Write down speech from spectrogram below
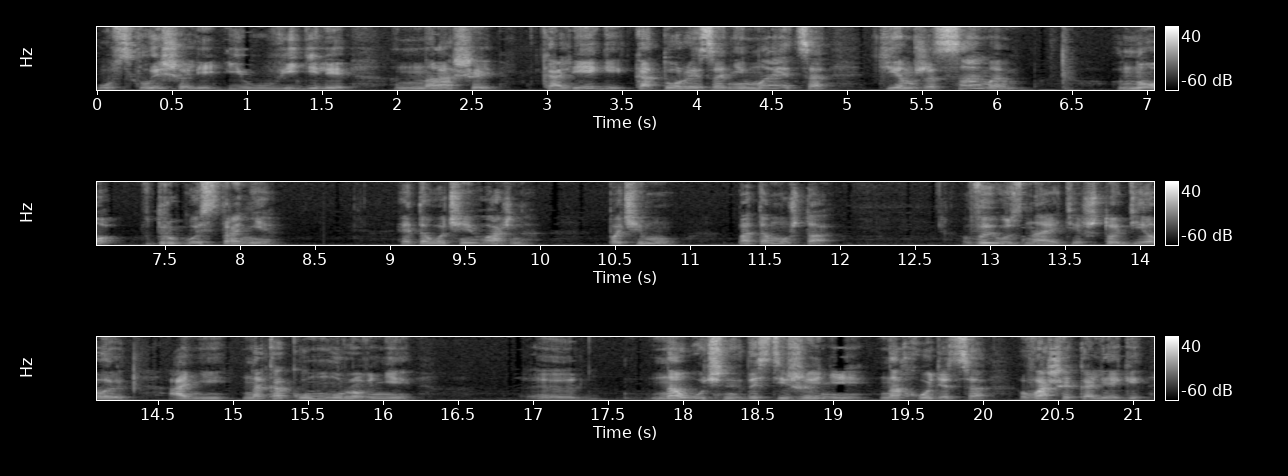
услышали и увидели наши коллеги, которые занимаются тем же самым, но в другой стране. Это очень важно. Почему? Потому что вы узнаете, что делают они, на каком уровне э, научных достижений находятся ваши коллеги.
